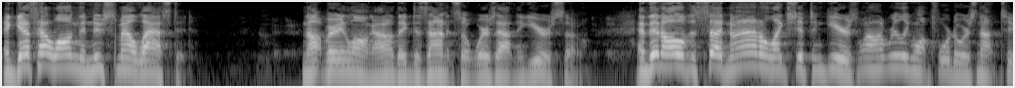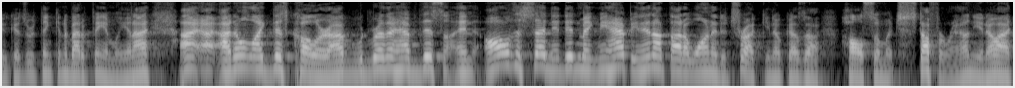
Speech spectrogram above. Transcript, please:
And guess how long the new smell lasted? Not very long. I don't know. They designed it so it wears out in a year or so. And then all of a sudden, I don't like shifting gears. Well, I really want four doors, not two, because we're thinking about a family. And I, I, I don't like this color. I would rather have this. And all of a sudden, it didn't make me happy. And then I thought I wanted a truck, you know, because I haul so much stuff around. You know, I,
